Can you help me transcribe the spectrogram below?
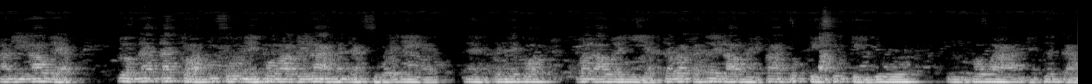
อันนี้เล่าแบบรวมด้านตัดก่อนที่สุดเนี่ยเพราะว่าเวลามันอยากสวยเนี่ยเออก็เลยบอกว่าเราละเอียด แต่ว่าก็เคยเล่าให้ฟังทุกปีทุกปีอยู่อืมเพราะว่าเนี่ยเพิ่มกา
